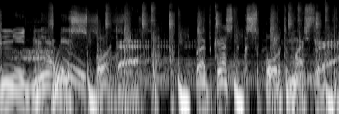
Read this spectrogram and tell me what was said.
Ни дня без спорта. Подкаст спортмастера.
